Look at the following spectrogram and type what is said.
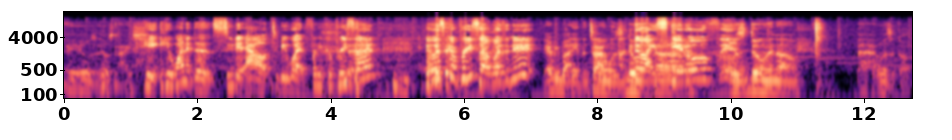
It was it was nice. He he wanted to suit it out to be what fucking Capri Sun. it was Capri Sun, wasn't it? Everybody at the time was doing Do like uh, Skittles and was doing um uh, what was it called?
